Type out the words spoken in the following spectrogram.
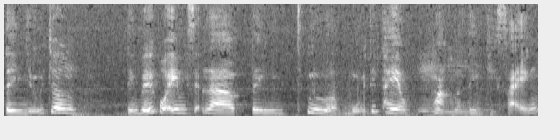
tiền giữ chân. Tiền vía của em sẽ là tiền chích ngừa mũi tiếp theo hoặc là tiền triệt sản.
